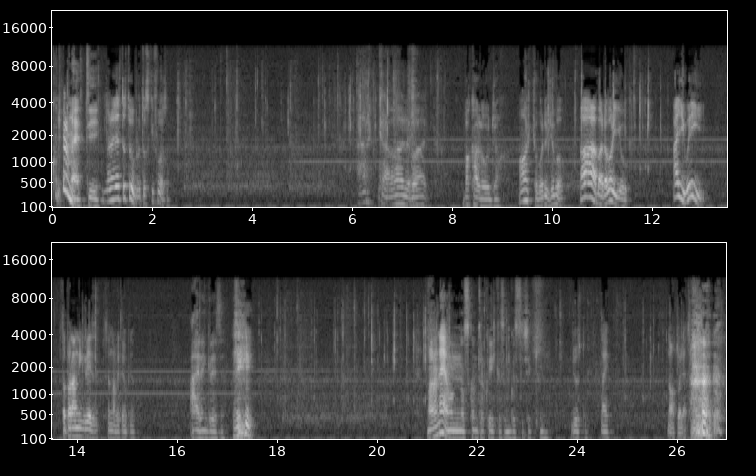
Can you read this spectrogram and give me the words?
come ti permetti? Me l'hai detto tu, brutto schifoso. Arca, vai, vai. Bacalogio. Oh, ci vuole giù. Ah, ma lavoro io. Ai, ui. Sto parlando inglese, se non avete capito. Ah, era inglese. Sì. Ma non è uno scontro quick con questi cecchini. Giusto, dai. No, ho sbagliato.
